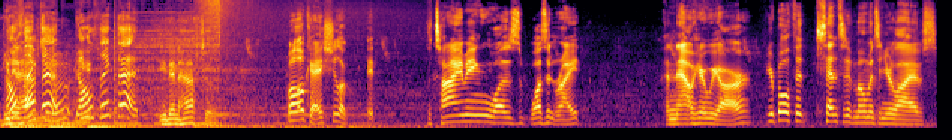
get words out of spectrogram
You Don't didn't think have to, though. Don't You- think that. You didn't have to. Well, okay, she look, it, the timing was wasn't right, and now here we are. You're both at sensitive moments in your lives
